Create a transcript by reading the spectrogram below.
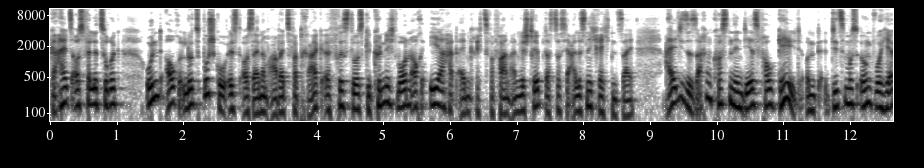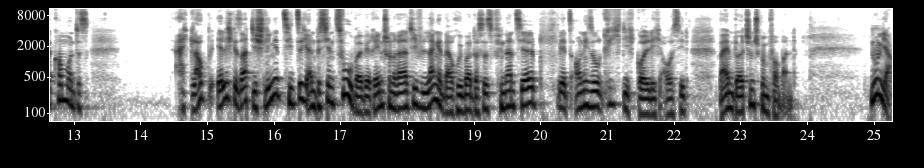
Gehaltsausfälle zurück und auch Lutz Buschko ist aus seinem Arbeitsvertrag äh, fristlos gekündigt worden. Auch er hat ein Gerichtsverfahren angestrebt, dass das ja alles nicht rechtens sei. All diese Sachen kosten den DSV Geld und dies muss irgendwo herkommen und das ich glaube, ehrlich gesagt, die Schlinge zieht sich ein bisschen zu, weil wir reden schon relativ lange darüber, dass es finanziell jetzt auch nicht so richtig goldig aussieht beim Deutschen Schwimmverband. Nun ja,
